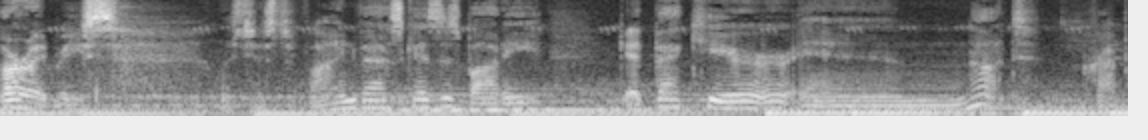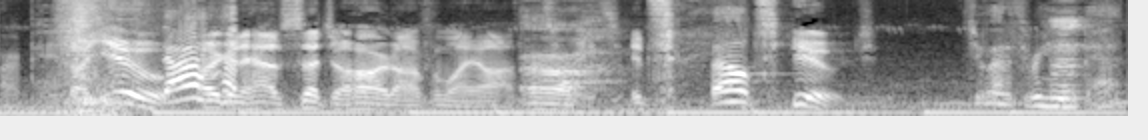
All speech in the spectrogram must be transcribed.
All right, Rhys. Let's just find Vasquez's body, get back here, and not crap our pants. So you are gonna have such a hard on for my office. Ugh. Rhys. It's Well- it's huge. Two out of three ain't bad.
